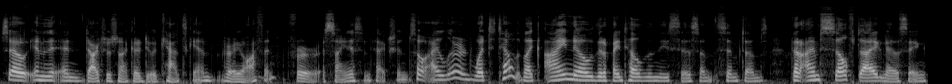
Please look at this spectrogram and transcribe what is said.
So, and, and doctors not going to do a CAT scan very often for a sinus infection. So, I learned what to tell them. Like, I know that if I tell them these system, symptoms that I'm self-diagnosing,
